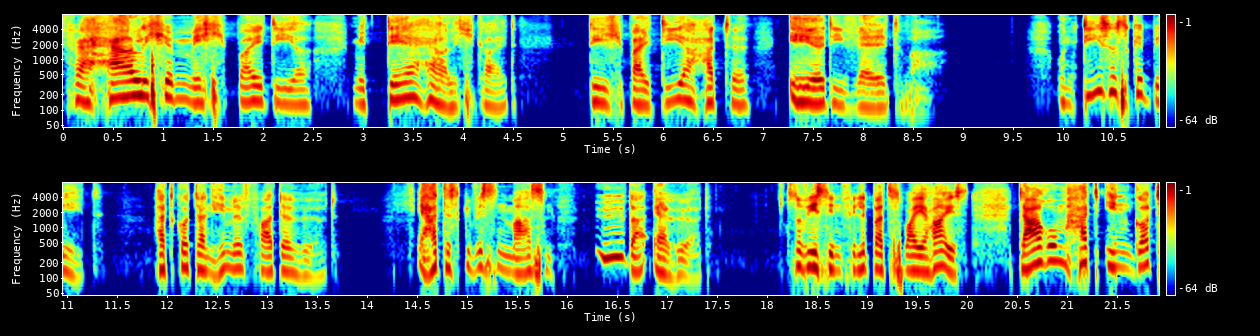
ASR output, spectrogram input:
verherrliche mich bei dir mit der Herrlichkeit, die ich bei dir hatte, ehe die Welt war. Und dieses Gebet hat Gott an Himmelfahrt erhört. Er hat es gewissen Maßen übererhört. So wie es in Philippa 2 heißt. Darum hat ihn Gott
